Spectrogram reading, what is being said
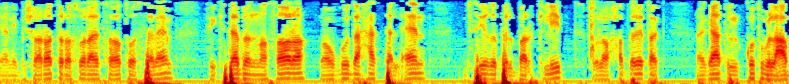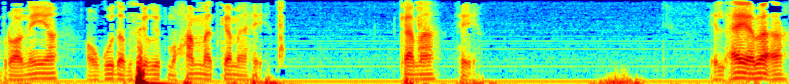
يعني بشارات الرسول عليه الصلاة والسلام في كتاب النصارى موجودة حتى الآن بصيغة الباركليت ولو حضرتك رجعت للكتب العبرانية موجودة بصيغة محمد كما هي. كما هي. الآية بقى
